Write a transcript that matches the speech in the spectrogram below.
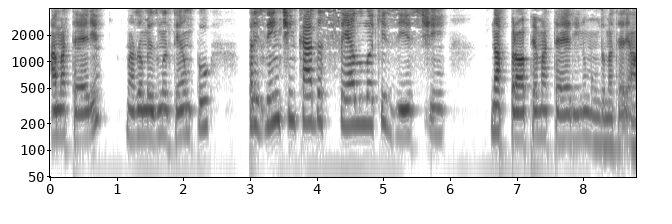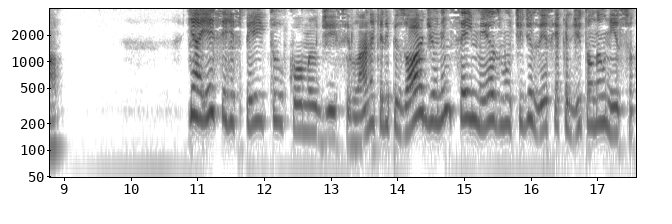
à matéria, mas ao mesmo tempo presente em cada célula que existe na própria matéria e no mundo material. E a esse respeito, como eu disse lá naquele episódio, eu nem sei mesmo te dizer se acredito ou não nisso,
